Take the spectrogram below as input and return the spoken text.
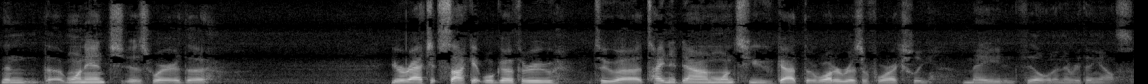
Then the one inch is where the your ratchet socket will go through to uh, tighten it down once you've got the water reservoir actually made and filled and everything else.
